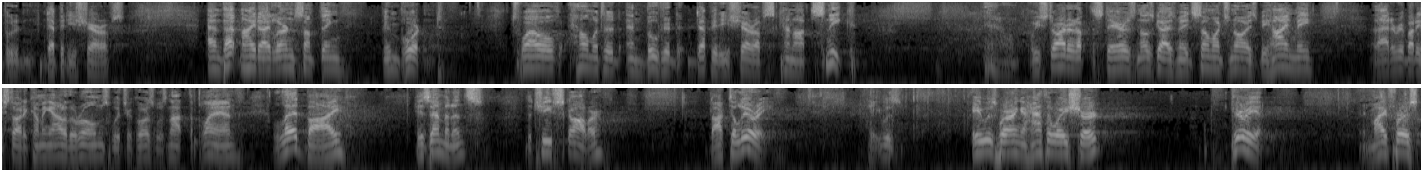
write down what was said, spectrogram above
booted deputy sheriffs. And that night I learned something important. 12 helmeted and booted deputy sheriffs cannot sneak. You know, we started up the stairs, and those guys made so much noise behind me that everybody started coming out of the rooms, which of course was not the plan, led by His Eminence, the chief scholar, Dr. Leary. He was, he was wearing a Hathaway shirt, period. And my first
